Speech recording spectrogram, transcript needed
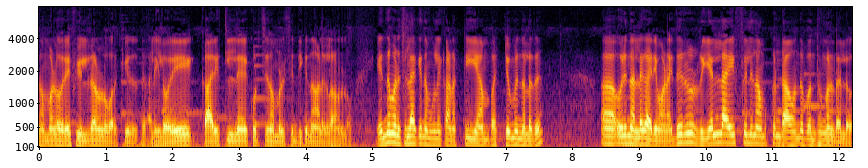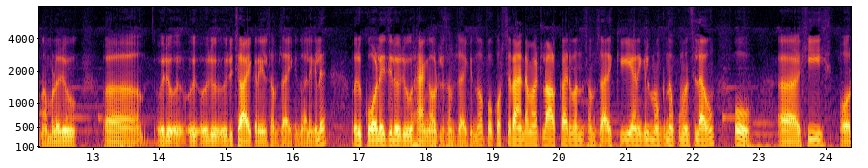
നമ്മൾ ഒരേ ഫീൽഡിലാണല്ലോ വർക്ക് ചെയ്തത്. അല്ലെങ്കിൽ ഒരേ കാര്യത്തിനെ കുറിച്ച് നമ്മൾ ചിന്തിക്കുന്ന ആളുകളാണല്ലോ. എന്ന് മനസ്സിലാക്കി നമ്മളെ കണക്ട് ചെയ്യാൻ പറ്റും എന്നുള്ളത് ഒരു നല്ല കാര്യമാണ്. ഇതൊരു റിയൽ ലൈഫിൽ നമുക്കുണ്ടാവുന്ന ബന്ധങ്ങളുണ്ടല്ലോ. നമ്മളൊരു ഒരു- ഒരു ഒരു ചായക്കടയിൽ സംസാരിക്കുന്നു. അല്ലെങ്കിൽ ഒരു കോളേജിൽ ഒരു ഹാങ് ഔട്ടിൽ സംസാരിക്കുന്നു. അപ്പോൾ കുറച്ച് റാൻഡം ആയിട്ടുള്ള ആൾക്കാർ വന്ന് സംസാരിക്കുകയാണെങ്കിൽ നമുക്ക് നമുക്ക് മനസ്സിലാവും ഓ he or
